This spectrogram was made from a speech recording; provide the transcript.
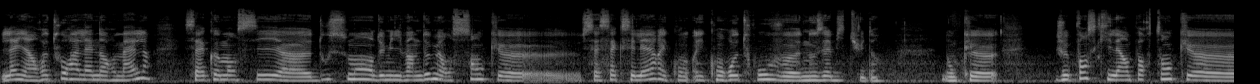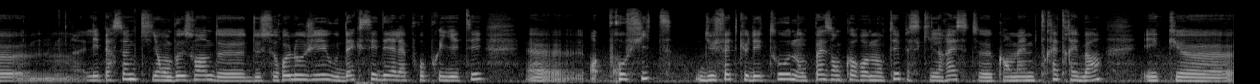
Là, il y a un retour à la normale. Ça a commencé doucement en 2022, mais on sent que ça s'accélère et qu'on retrouve nos habitudes. Donc je pense qu'il est important que les personnes qui ont besoin de, se reloger ou d'accéder à la propriété profitent du fait que les taux n'ont pas encore remonté parce qu'ils restent quand même très très bas et que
